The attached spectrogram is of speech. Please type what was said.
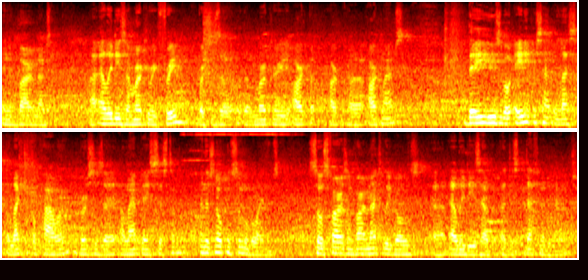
in environmental. Uh, LEDs are mercury free versus the, the mercury arc, arc, uh, arc lamps. They use about 80% less electrical power versus a, a lamp-based system, and there's no consumable items. So as far as environmentally goes, uh, LEDs have a definite advantage.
